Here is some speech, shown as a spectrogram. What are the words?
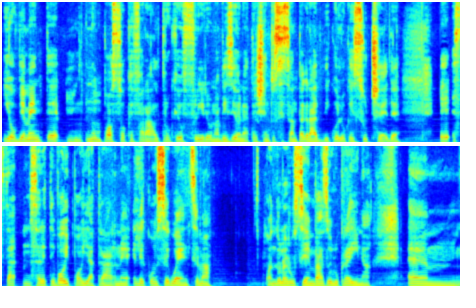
Io ovviamente mh, mm, non posso che far altro che offrire una visione a 360 gradi di quello che succede e sta, sarete voi poi a trarne le conseguenze, ma quando la Russia ha invaso l'Ucraina, ehm,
